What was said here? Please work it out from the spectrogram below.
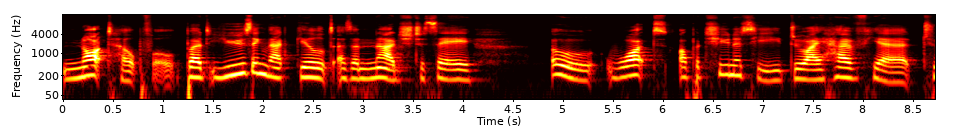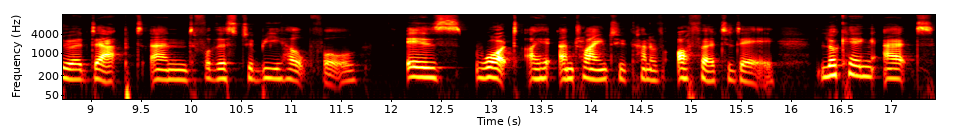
not helpful, but using that guilt as a nudge to say, oh, what opportunity do I have here to adapt and for this to be helpful is what I am trying to kind of offer today. Looking at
